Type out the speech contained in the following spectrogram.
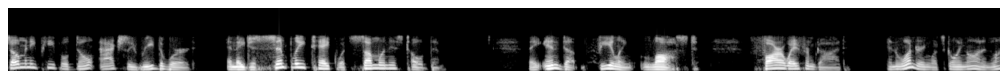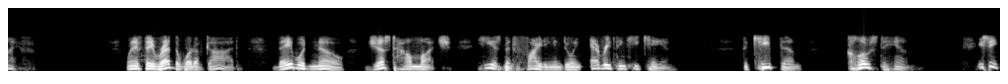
so many people don't actually read the word and they just simply take what someone has told them, they end up feeling lost, far away from God, and wondering what's going on in life. When if they read the Word of God, they would know just how much he has been fighting and doing everything he can to keep them close to him. You see,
